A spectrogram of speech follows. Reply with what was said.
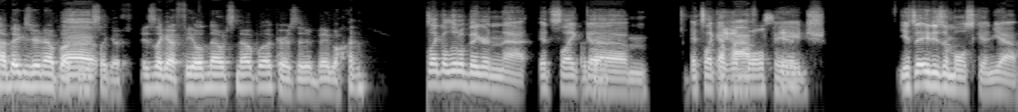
How big is your notebook? Uh, is this like a is it like a field notes notebook or is it a big one? It's like a little bigger than that. It's like Okay. um, it's like, Like a a half Moleskine? page. It's it is a Moleskine, yeah.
